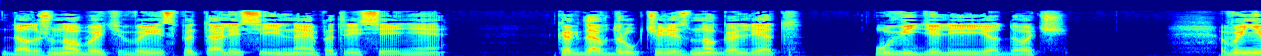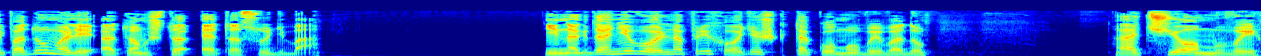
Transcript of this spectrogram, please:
«Должно быть, вы испытали сильное потрясение, когда вдруг через много лет увидели ее дочь. Вы не подумали о том, что это судьба?» Иногда невольно приходишь к такому выводу. «О чем вы?»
